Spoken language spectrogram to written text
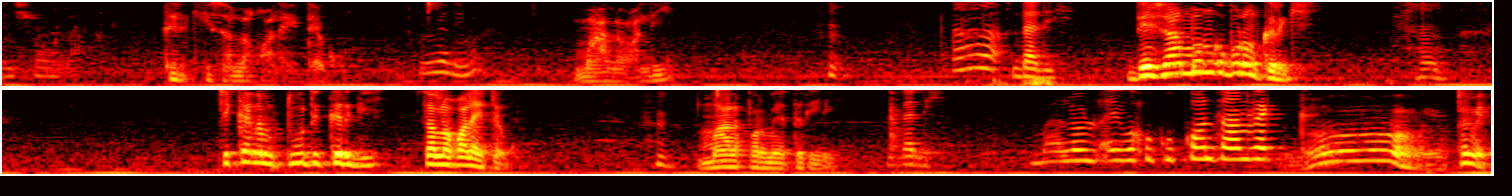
incha allah kër gi sa loxo lay tegu. maa la wax lii. ah dadi. déjà moom nga boroom kër gi. ci kanam tuuti kër gi sa loxo lay tegu. maa la promettre lii. dadi maa loolu ay waxu ku kontaan rek. oh yow tamit.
